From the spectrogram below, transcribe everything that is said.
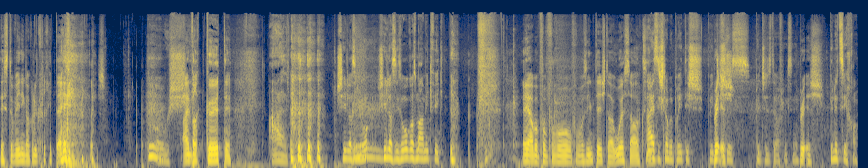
desto weniger glückliche Tage. Oh shit. Einfach Goethe. Alter. Schiller sein O- Schiller sein Urgroßmami gefickt. Hey, aber von, von, wo, von wo sind die? Ist da USA gewesen? Nein, es ist glaube ich britisch, britisches, britisches Dörfli gewesen. British. Bin nicht sicher.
